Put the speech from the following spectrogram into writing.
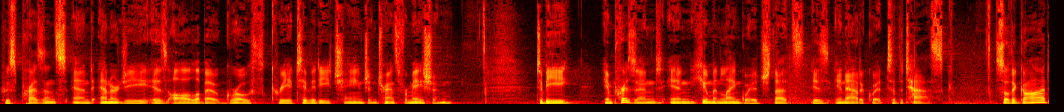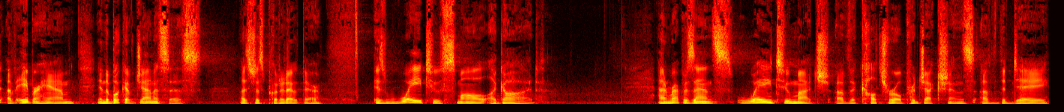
whose presence and energy is all about growth, creativity, change, and transformation to be imprisoned in human language that is inadequate to the task. So, the God of Abraham in the book of Genesis, let's just put it out there, is way too small a God and represents way too much of the cultural projections of the day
